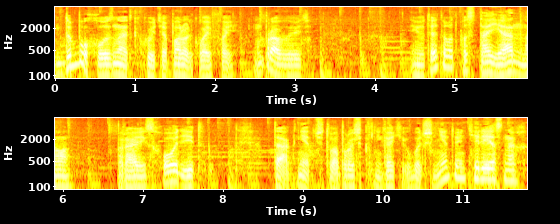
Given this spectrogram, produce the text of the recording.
Да бог его знает, какой у тебя пароль к Wi-Fi. Ну, правда ведь. И вот это вот постоянно происходит. Так, нет, что-то вопросиков никаких больше нету интересных.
